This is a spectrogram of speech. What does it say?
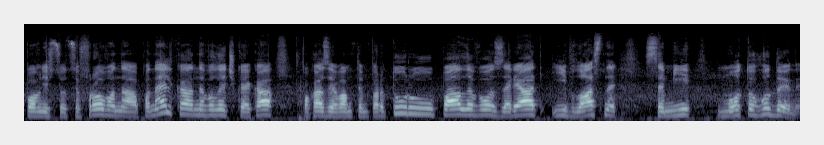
повністю оцифрована панелька невеличка, яка показує вам температуру, паливо, заряд і власне самі мотогодини.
